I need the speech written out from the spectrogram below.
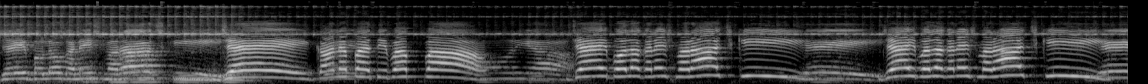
జై బోలో గణేష్ మహారాజ్కి జై గణపతి బప్పా మోరియా జై బోలో గణేష్ మహారాజ్కి జై జై బోలో గణేష్ మహారాజ్కి జై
